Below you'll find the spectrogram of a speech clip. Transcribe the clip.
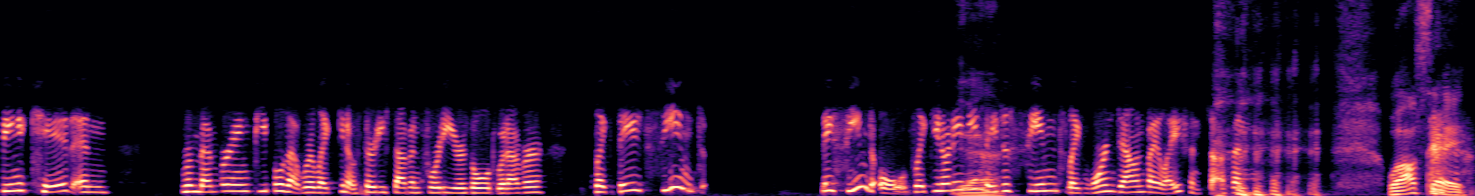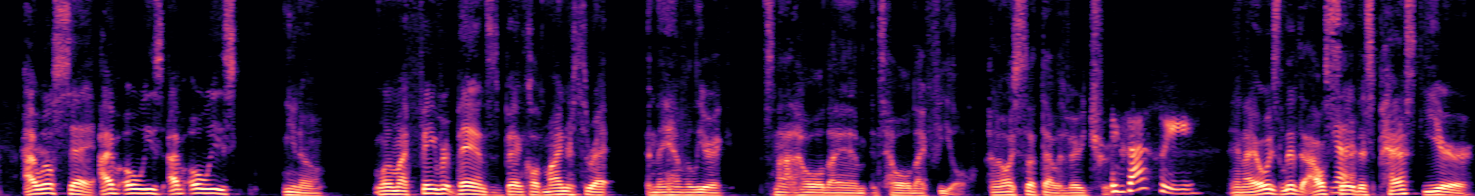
being a kid and remembering people that were like, you know, 37, 40 years old, whatever, like they seemed, they seemed old. Like, you know what I mean? They just seemed like worn down by life and stuff. And Well, I'll say, I will say, I've always, I've always, you know, one of my favorite bands is a band called Minor Threat, and they have a lyric. It's not how old I am; it's how old I feel. And I always thought that was very true. exactly. And I always lived. I'll say this past year,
